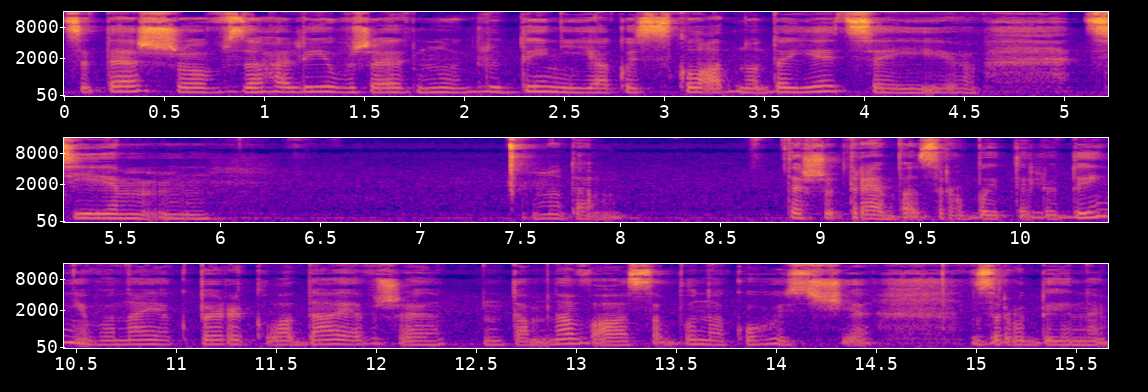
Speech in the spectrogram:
Це те, що взагалі вже ну, людині якось складно дається, і ці ну там. Те, що треба зробити людині, вона як перекладає вже ну, там, на вас або на когось ще з родини.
